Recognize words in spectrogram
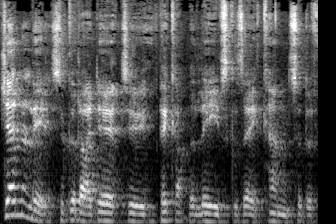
generally, it's a good idea to pick up the leaves because they can sort of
